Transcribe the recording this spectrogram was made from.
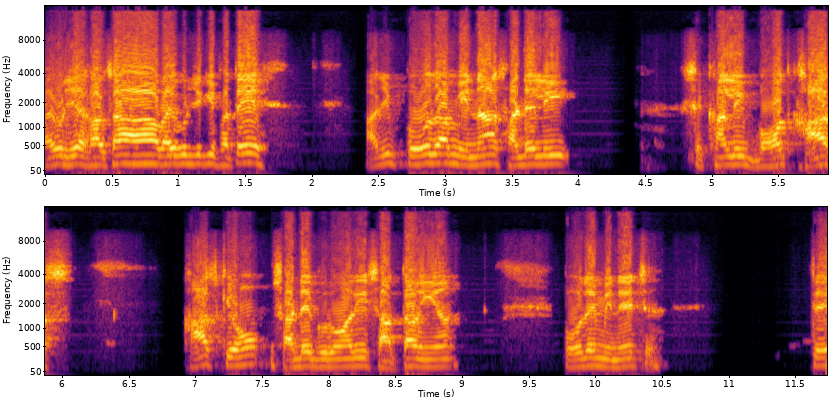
ਵਾਹਿਗੁਰੂ ਜੀ ਕਾ ਖਾਲਸਾ, ਵਾਹਿਗੁਰੂ ਜੀ ਕੀ ਫਤਿਹ। ਅੱਜ ਹੀ ਪੋਹ ਦਾ ਮਹੀਨਾ ਸਾਡੇ ਲਈ, ਸਿੱਖਾਂ ਲਈ ਬਹੁਤ ਖਾਸ। ਖਾਸ ਕਿਉਂ? ਸਾਡੇ ਗੁਰੂਆਂ ਦੀ ਸ਼ਾਤਾਂ ਹੋਈਆਂ ਪੋਹ ਦੇ ਮਹੀਨੇ 'ਚ। ਤੇ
